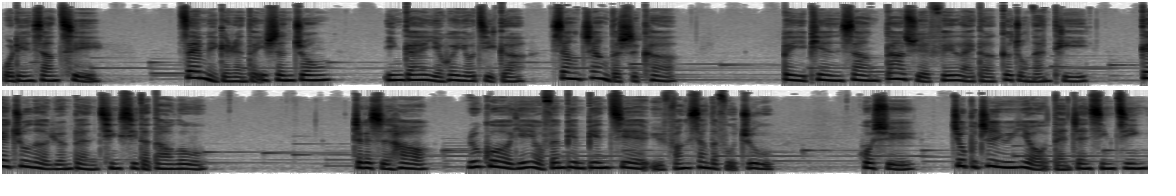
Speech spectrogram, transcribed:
我联想起，在每个人的一生中，应该也会有几个像这样的时刻。被一片像大雪飞来的各种难题盖住了原本清晰的道路。这个时候，如果也有分辨边界与方向的辅助，或许就不至于有胆战心惊、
